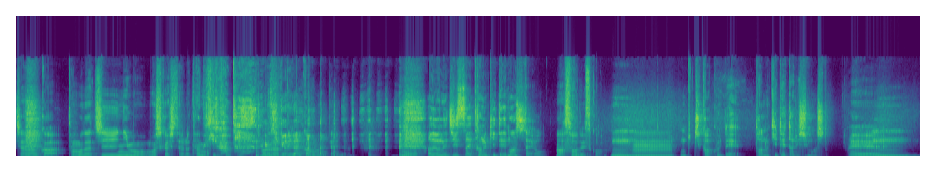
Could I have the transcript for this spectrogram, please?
じゃあなんか友達にももしかしたらタヌキが 混ざっているかもみたいな。ねあでもね実際タヌキ出ましたよ。あそうですか。うん。近くでタヌキ出たりしました。へえ。うん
